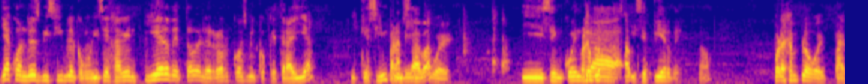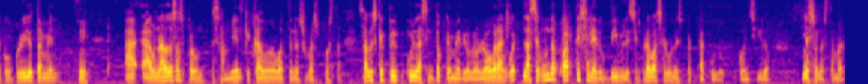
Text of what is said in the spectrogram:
Ya cuando es visible, como dice Hagen, pierde todo el error cósmico que traía y que sí Para mí, impulsaba y se encuentra ejemplo, y se pierde, ¿no? Por ejemplo, güey, para concluir yo también, Sí. A- aunado esas preguntas a Miel, que cada uno va a tener su respuesta. ¿Sabes qué película siento que medio lo logran, güey? La segunda parte es ineludible, siempre va a ser un espectáculo, coincido. Y eso no está mal,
